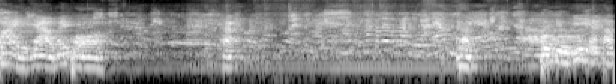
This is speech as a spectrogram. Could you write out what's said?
ฝ้ายยาวไม่พอครับครับ ผมอยู่นี่นะครับ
